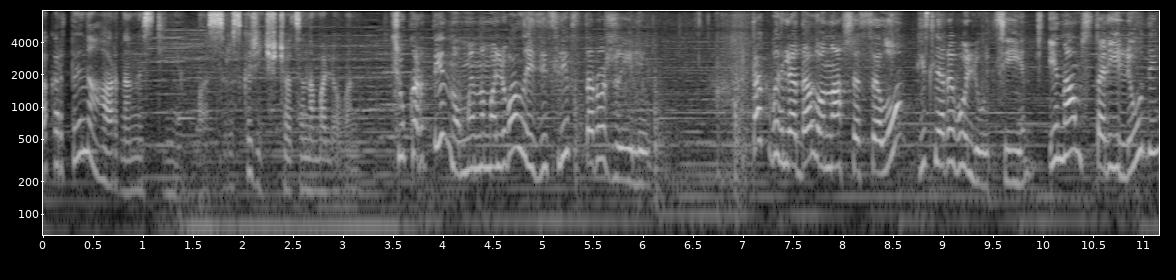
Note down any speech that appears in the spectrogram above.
Така картина гарна на стіні у вас. Розкажіть, що це намальовано. Цю картину ми намалювали зі слів старожилів. Так виглядало наше село після революції. І нам старі люди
